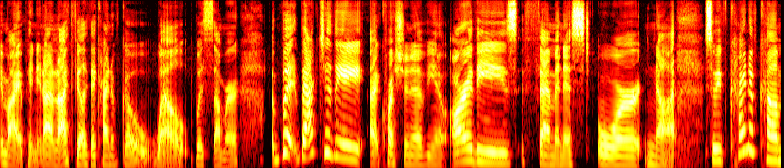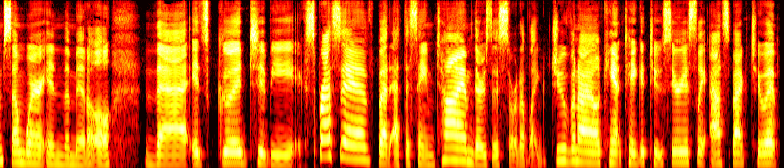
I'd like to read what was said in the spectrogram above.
in my opinion. I don't know. I feel like they kind of go well with summer. But back to the uh, question of, you know, are these feminist or not? So we've kind of come somewhere in the middle that it's good to be expressive, but at the same time, there's this sort of like juvenile, can't take it too seriously aspect to it.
